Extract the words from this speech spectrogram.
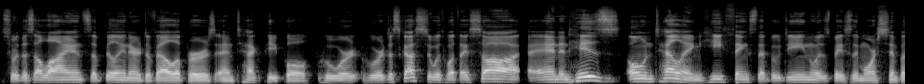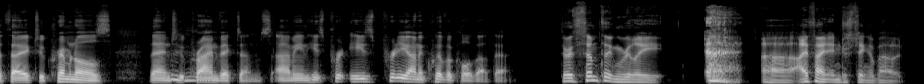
sort of this alliance of billionaire developers and tech people who were who were disgusted with what they saw. And in his own telling, he thinks that Boudin was basically more sympathetic to criminals than to mm-hmm. crime victims. I mean, he's pre- he's pretty unequivocal about that. There's something really uh, I find interesting about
